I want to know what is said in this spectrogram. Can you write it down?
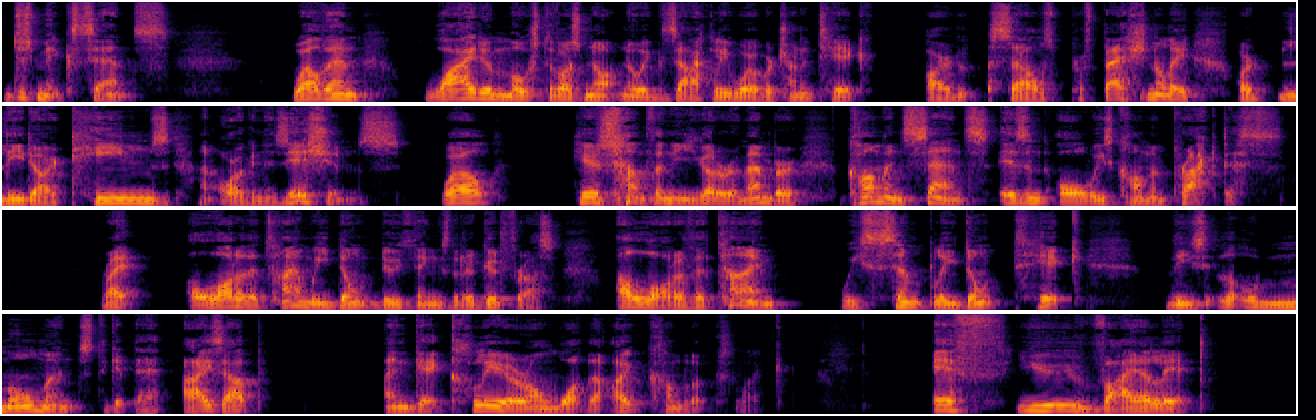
It just makes sense. Well, then, why do most of us not know exactly where we're trying to take ourselves professionally or lead our teams and organizations? Well, here's something you got to remember. Common sense isn't always common practice, right? A lot of the time we don't do things that are good for us. A lot of the time we simply don't take these little moments to get the eyes up and get clear on what the outcome looks like. If you violate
